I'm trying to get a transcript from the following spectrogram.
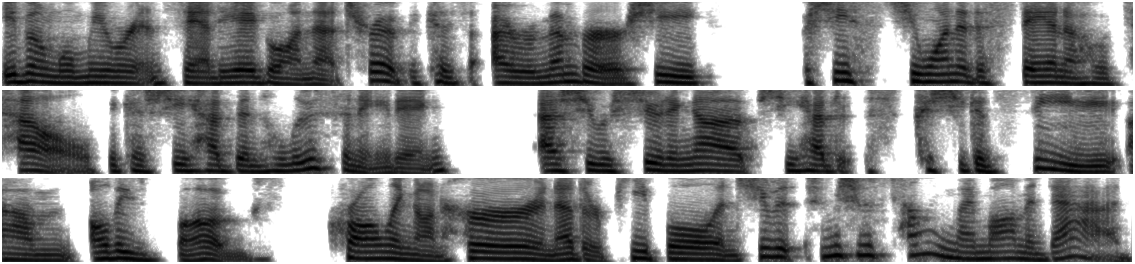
even when we were in San Diego on that trip, because I remember she she she wanted to stay in a hotel because she had been hallucinating as she was shooting up. She had because she could see um, all these bugs crawling on her and other people, and she was I mean, she was telling my mom and dad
